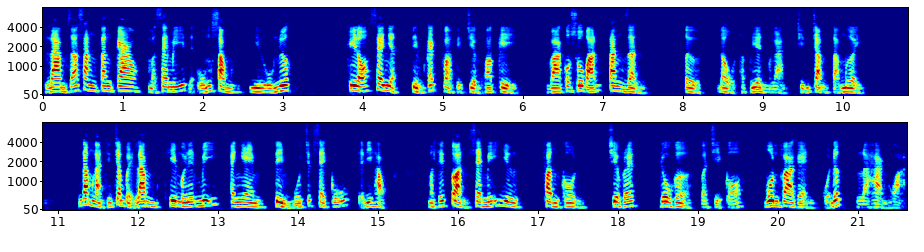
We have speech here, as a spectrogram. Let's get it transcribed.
làm giá xăng tăng cao mà xe Mỹ lại uống xong như uống nước. Khi đó xe Nhật tìm cách vào thị trường Hoa Kỳ và có số bán tăng dần từ đầu thập niên 1980. Năm 1975 khi mới đến Mỹ, anh em tìm mua chiếc xe cũ để đi học mà thấy toàn xe Mỹ như Falcon, Chevrolet, Dodge và chỉ có Volkswagen của Đức là hàng ngoại.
